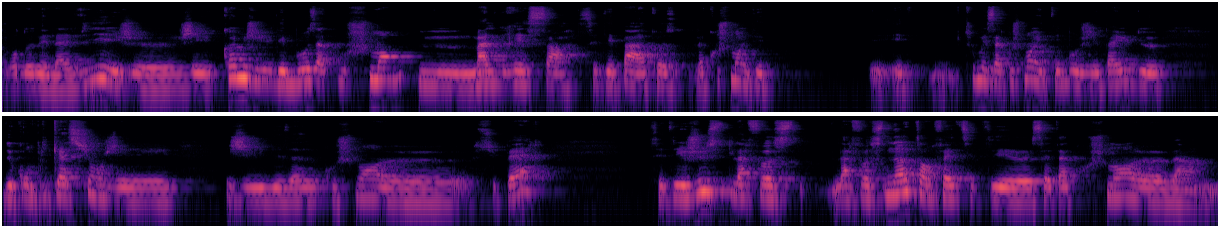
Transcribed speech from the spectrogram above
pour donner la vie et je, comme j'ai eu des beaux accouchements, m- malgré ça, c'était pas à cause. L'accouchement était. tous mes accouchements étaient beaux. J'ai pas eu de, de complications. J'ai, eu des accouchements super. C'était juste la fausse, la fausse note en fait. C'était euh, cet accouchement. euh, ben,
